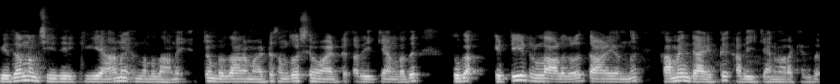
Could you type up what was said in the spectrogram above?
വിതരണം ചെയ്തിരിക്കുകയാണ് എന്നുള്ളതാണ് ഏറ്റവും പ്രധാനമായിട്ട് സന്തോഷകരമായിട്ട് അറിയിക്കാനുള്ളത്. തുക കിട്ടിയിട്ടുള്ള ആളുകൾ താഴെയൊന്ന് കമന്റായിട്ട് അറിയിക്കാൻ മറക്കരുത്.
